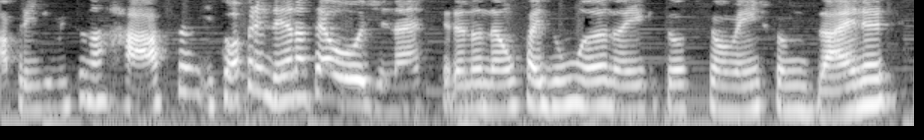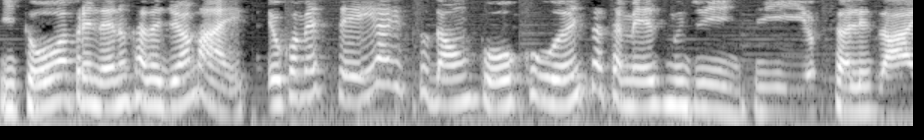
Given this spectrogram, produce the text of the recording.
aprendi muito na raça e tô aprendendo até hoje, né? Querendo ou não, faz um ano aí que tô oficialmente como designer e tô aprendendo cada dia mais. Eu comecei a estudar um pouco antes até mesmo de, de oficializar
